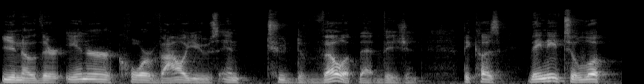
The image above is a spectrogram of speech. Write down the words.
you know their inner core values and to develop that vision because they need to look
